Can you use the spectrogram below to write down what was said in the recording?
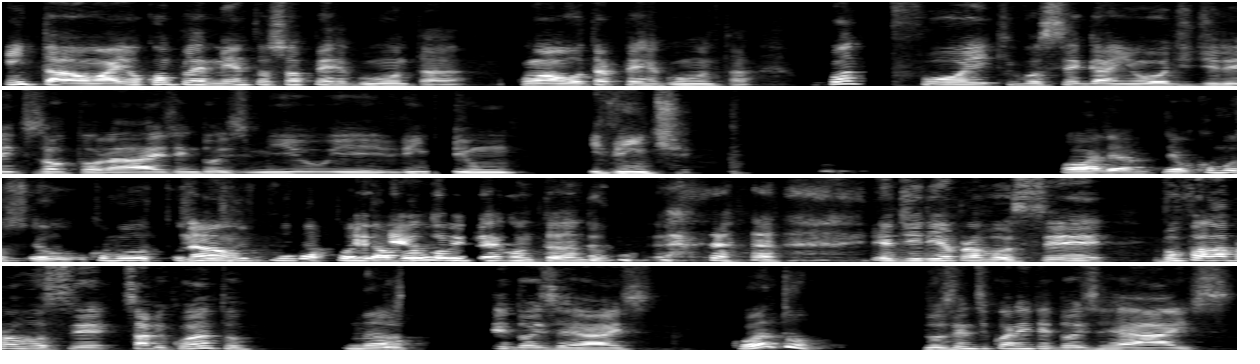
Então, aí eu complemento a sua pergunta com a outra pergunta. Quanto foi que você ganhou de direitos autorais em 2021 e 20? Olha, eu como eu como Não, Eu estou me perguntando. eu diria para você, vou falar para você, sabe quanto? Não. 242 reais. Quanto? 242 reais.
